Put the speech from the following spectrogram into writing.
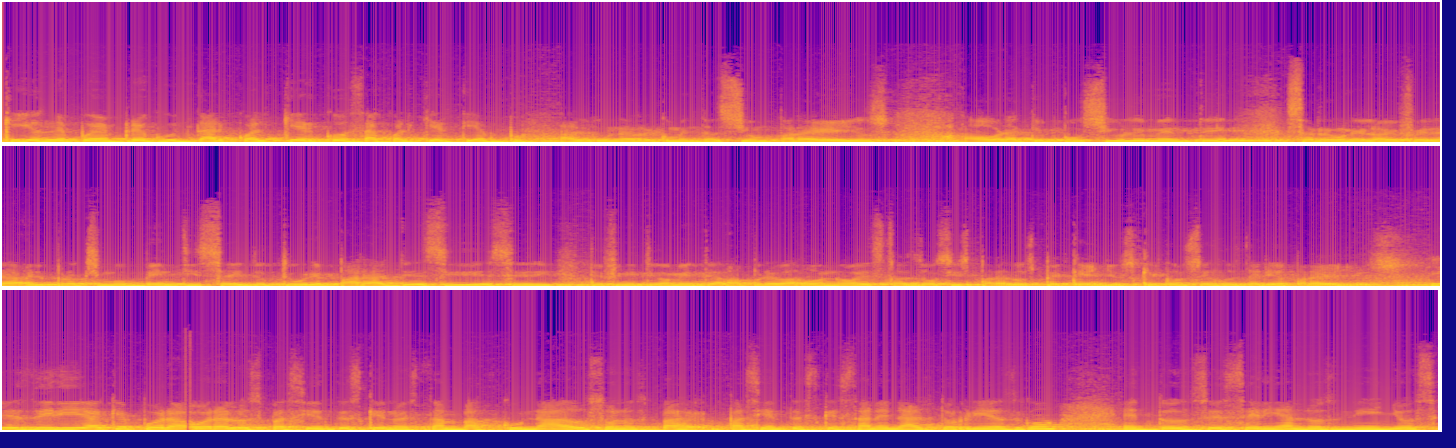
que ellos me pueden preguntar cualquier cosa a cualquier tiempo. ¿Alguna recomendación para ellos ahora que posiblemente se reúne la FDA el próximo 26 de octubre para decidir si definitivamente aprueba o no estas dosis para los pequeños? ¿Qué consejos daría para ellos? Les diría que por ahora los pacientes que no están vacunados son los pacientes que están en alto riesgo, entonces serían los niños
